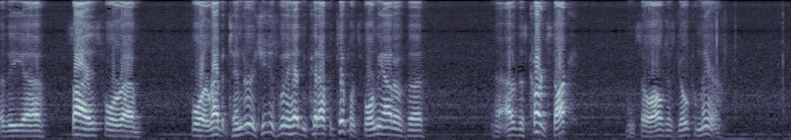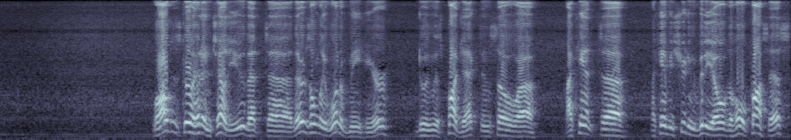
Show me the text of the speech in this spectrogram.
uh, the uh, size for uh, for a rabbit tender, and she just went ahead and cut out the templates for me out of out of this cardstock, and so I'll just go from there. Well, I'll just go ahead and tell you that uh, there's only one of me here doing this project, and so uh, I can't uh, I can't be shooting video of the whole process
